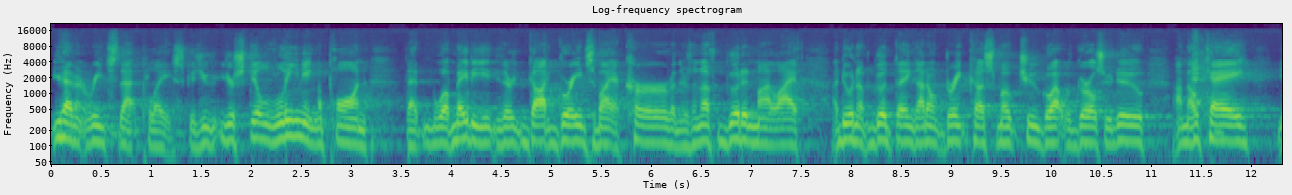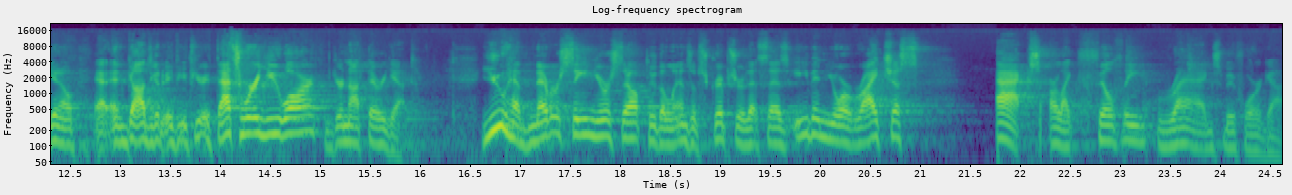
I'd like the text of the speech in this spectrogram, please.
You haven't reached that place because you, you're still leaning upon that, well, maybe God grades by a curve and there's enough good in my life. I do enough good things. I don't drink, cuss, smoke, chew, go out with girls who do. I'm okay, you know, and God's going to, if, if, if that's where you are, you're not there yet. You have never seen yourself through the lens of Scripture that says even your righteous acts are like filthy rags before God.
